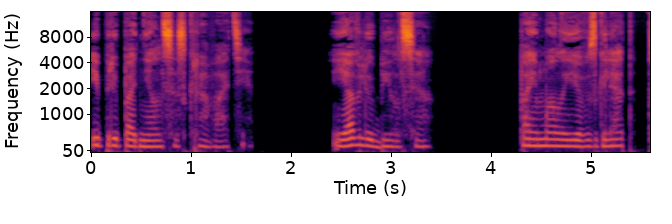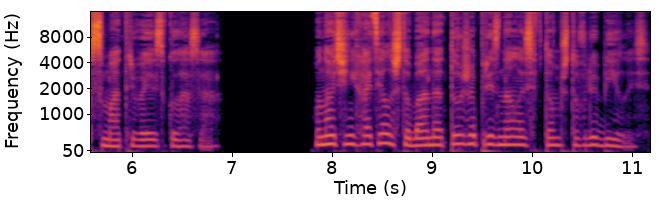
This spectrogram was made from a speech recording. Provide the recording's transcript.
и приподнялся с кровати. Я влюбился. Поймал ее взгляд, всматриваясь в глаза. Он очень хотел, чтобы она тоже призналась в том, что влюбилась.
